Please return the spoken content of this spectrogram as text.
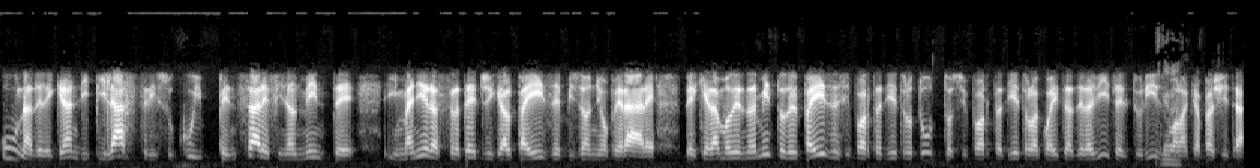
una delle grandi pilastri su cui pensare finalmente in maniera strategica al Paese bisogna operare, perché l'ammodernamento del Paese si porta dietro tutto, si porta dietro la qualità della vita, il turismo, Grazie. la capacità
